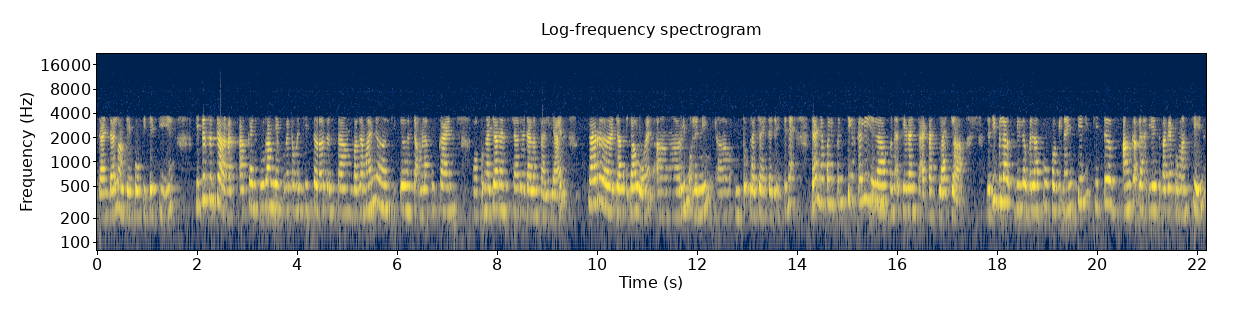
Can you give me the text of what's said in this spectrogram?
dan dalam tempoh PKP eh, kita sedar akan kurangnya pengetahuan kita tentang bagaimana kita hendak melakukan uh, pengajaran secara dalam talian cara jarak jauh eh, uh, remote learning uh, untuk pelajar yang tiada internet dan yang paling penting sekali ialah penaksiran ke atas pelajar. Jadi bila, berlaku COVID-19 ni, kita anggaplah ia sebagai pemangkin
